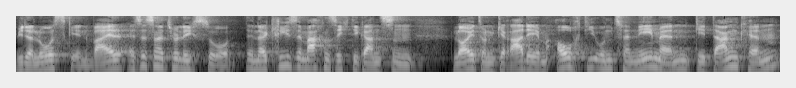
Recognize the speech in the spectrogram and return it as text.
wieder losgehen. Weil es ist natürlich so, in der Krise machen sich die ganzen Leute und gerade eben auch die Unternehmen Gedanken,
